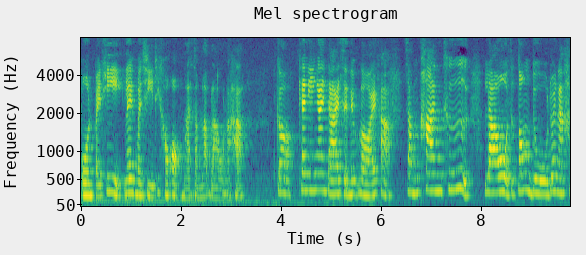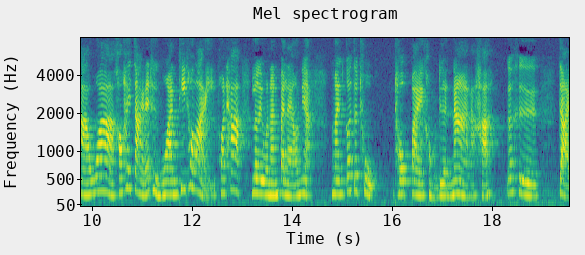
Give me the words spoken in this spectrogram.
โอนไปที่เลขบัญชีที่เขาออกมาสำหรับเรานะคะ ก็แค่นี้ง่ายดายเสร็จเรียบร้อยค่ะสำคัญคือเราจะต้องดูด้วยนะคะว่าเขาให้จ่ายได้ถึงวันที่เท่าไหร่ เพราะถ้าเลยวันนั้นไปแล้วเนี่ย มันก็จะถูกทบไปของเดือนหน้านะคะ ก็คือ จ่าย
